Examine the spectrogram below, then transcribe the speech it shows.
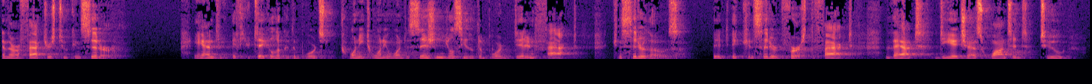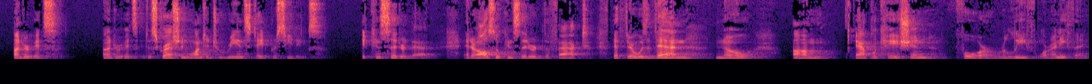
and there are factors to consider. And if you take a look at the board's 2021 decision, you'll see that the board did, in fact, consider those. It, it considered first the fact that DHS wanted to, under its, under its discretion, wanted to reinstate proceedings. It considered that. And it also considered the fact that there was then no um, application for relief or anything.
